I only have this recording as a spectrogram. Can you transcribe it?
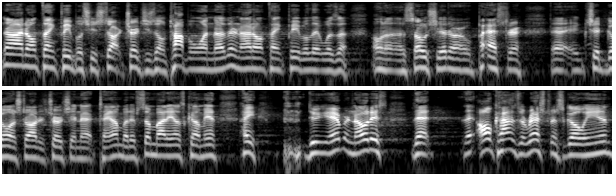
No, I don't think people should start churches on top of one another, and I don't think people that was a, on an associate or a pastor uh, should go and start a church in that town. But if somebody else come in, hey, do you ever notice that, that all kinds of restaurants go in?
